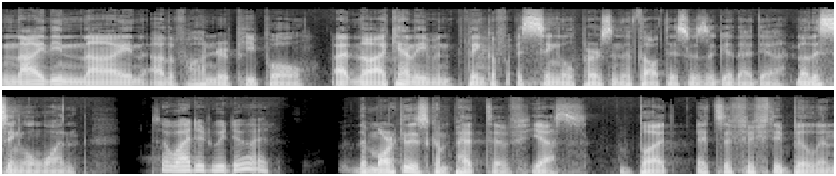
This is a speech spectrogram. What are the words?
99 out of 100 people. I, no, I can't even think of a single person that thought this was a good idea. Not a single one. So why did we do it? The market is competitive, yes, but it's a $50 billion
